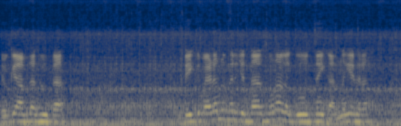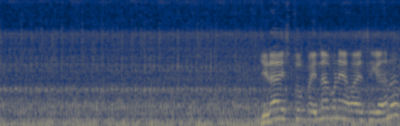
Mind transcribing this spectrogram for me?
ਕਿਉਂਕਿ ਆਪਦਾ ਸੂਟ ਆ। ਡਿੱਗ ਮੈਡਮ ਨੂੰ ਫਿਰ ਜਿੱਦਾਂ ਸੋਹਣਾ ਲੱਗੂ ਉਦਾਂ ਹੀ ਕਰਨਗੇ ਫਿਰ। ਜਿਹੜਾ ਇਸ ਤੋਂ ਪਹਿਲਾਂ ਬਣਿਆ ਹੋਇਆ ਸੀਗਾ ਹਨਾ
